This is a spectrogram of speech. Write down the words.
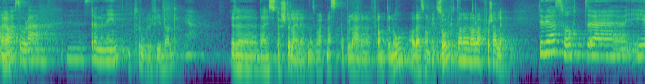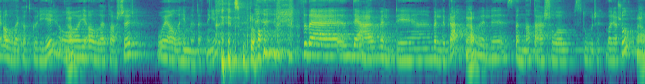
og Ja. sola eh, strømmende inn. Utrolig fin dag. De største leilighetene som har vært mest populære fram til nå, av de som har blitt solgt, eller har det vært forskjellig? Du, vi har solgt eh, i alle kategorier og Ja. i alle etasjer og i alle himmelretninger. så bra! Så det, det er veldig, veldig bra. Ja. Veldig spennende at det er så stor variasjon. Ja.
